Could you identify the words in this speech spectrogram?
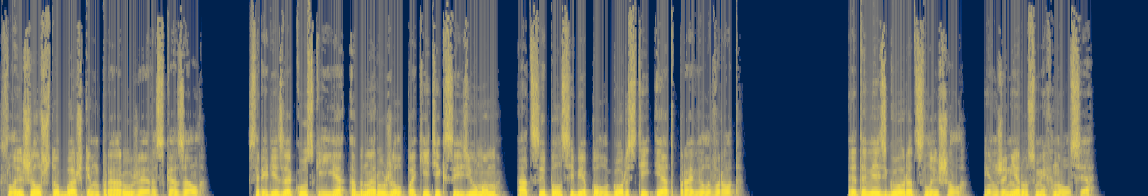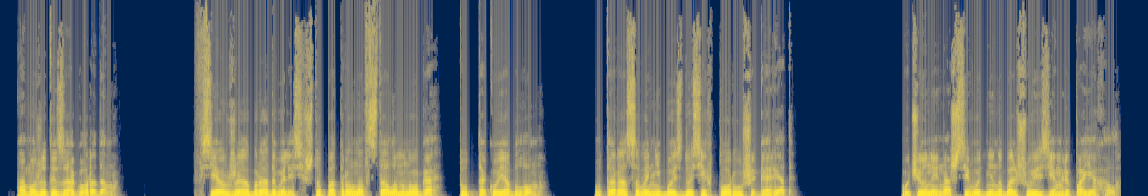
Слышал, что Башкин про оружие рассказал. Среди закуски я обнаружил пакетик с изюмом, отсыпал себе полгорсти и отправил в рот. «Это весь город слышал», — инженер усмехнулся. «А может и за городом». Все уже обрадовались, что патронов стало много, тут такой облом. У Тарасова, небось, до сих пор уши горят. Ученый наш сегодня на Большую Землю поехал.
